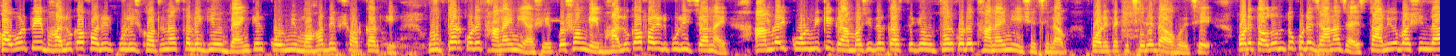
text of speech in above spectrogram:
খবর পেয়ে ভালুকা ফাঁড়ির পুলিশ ঘটনাস্থলে গিয়ে ওই ব্যাংকের কর্মী মহাদেব সরকারকে উদ্ধার করে থানায় নিয়ে আসে। প্রসঙ্গে ভালুকা ফাঁড়ির পুলিশ জানায়, আমরা এই কর্মীকে গ্রামবাসীদের কাছ থেকে উদ্ধার করে থানায় নিয়ে এসেছিলাম। পরে তাকে ছেড়ে দেওয়া হয়েছে। পরে তদন্ত করে জানা যায়, স্থানীয় বাসিন্দা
